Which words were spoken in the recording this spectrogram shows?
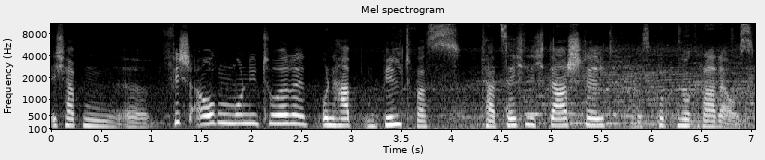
Ich habe einen äh, Fischaugenmonitor und habe ein Bild, was tatsächlich darstellt. Das guckt nur geradeaus.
